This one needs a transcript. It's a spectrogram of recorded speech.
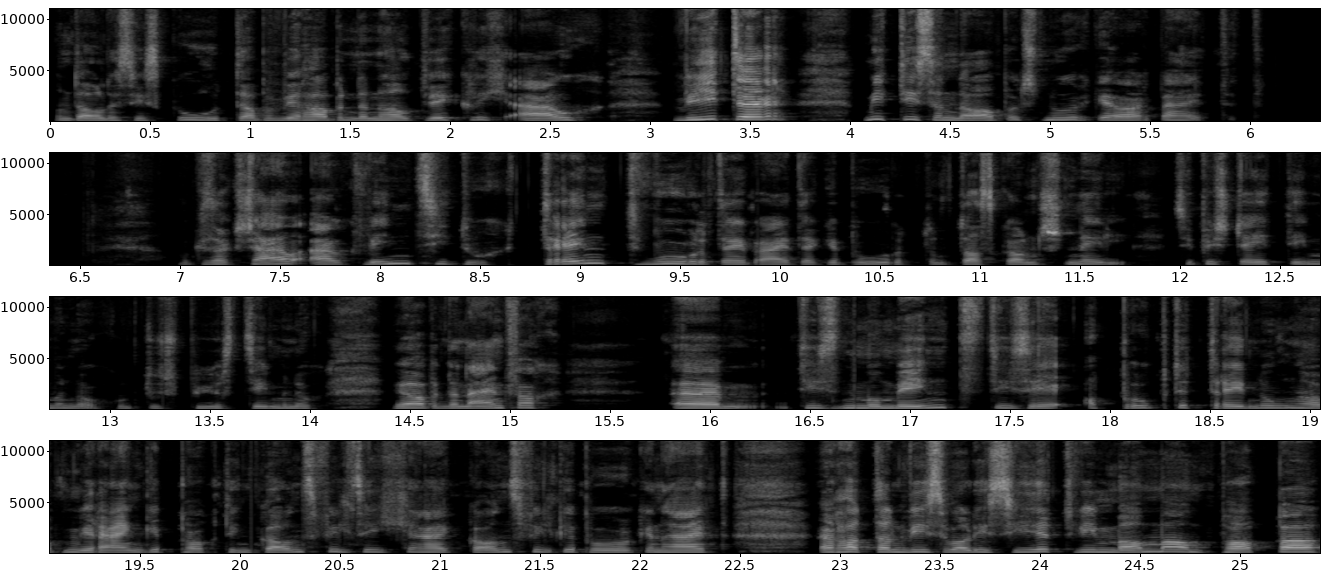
und alles ist gut. Aber wir haben dann halt wirklich auch wieder mit dieser Nabelschnur gearbeitet und gesagt, schau, auch wenn sie durchtrennt wurde bei der Geburt und das ganz schnell, sie besteht immer noch und du spürst sie immer noch. Wir haben dann einfach ähm, diesen Moment, diese abrupte Trennung haben wir eingepackt in ganz viel Sicherheit, ganz viel Geborgenheit. Er hat dann visualisiert, wie Mama und Papa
